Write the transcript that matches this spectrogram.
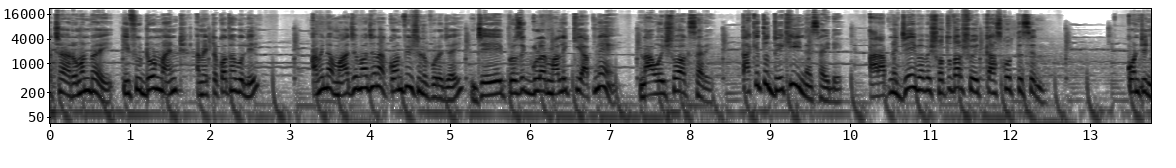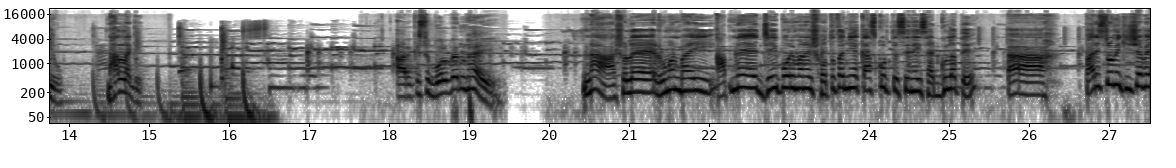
আচ্ছা রোমান ভাই ইফ ইউ ডোন্ট মাইন্ড আমি একটা কথা বলি। আমি না মাঝে মাঝে না কনফিউশনে পড়ে যাই যে এই প্রজেক্টগুলোর মালিক কি আপনি? না ওই সোহাগ স্যারে। তাকে তো দেখেই না সাইডে আর আপনি যেইভাবে সততার সহিত কাজ করতেছেন কন্টিনিউ ভালো লাগে। আর কিছু বলবেন ভাই? না আসলে রোমান ভাই আপনি যেই পরিমাণে সততা নিয়ে কাজ করতেছেন এই সাইটগুলোতে পারিশ্রমিক হিসেবে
